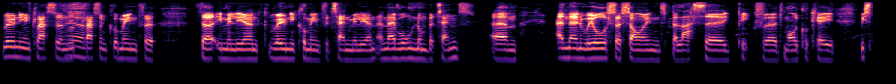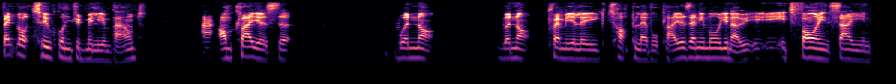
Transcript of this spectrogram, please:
Rooney and Klaassen, yeah. Klaassen come in for 30 million, Rooney come in for 10 million, and they're all number 10s. Um, and then we also signed Bolasie, Pickford, Michael Keane. We spent like 200 million pound on players that we're not we're not Premier League top level players anymore. You know, it, it's fine saying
